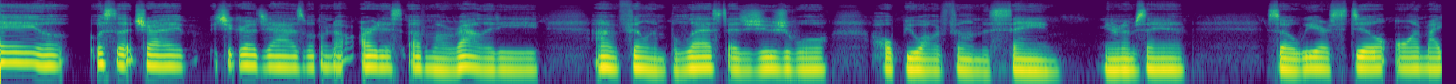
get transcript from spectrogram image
Hey, yo, what's up, tribe? It's your girl Jazz. Welcome to Artists of Morality. I'm feeling blessed as usual. Hope you all are feeling the same. You know what I'm saying? So, we are still on my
